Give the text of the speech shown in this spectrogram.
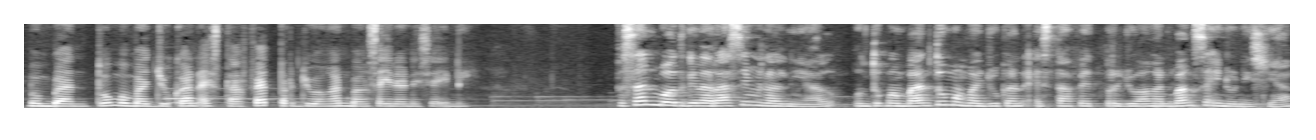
membantu memajukan estafet perjuangan bangsa Indonesia ini. Pesan buat generasi milenial untuk membantu memajukan estafet perjuangan bangsa Indonesia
